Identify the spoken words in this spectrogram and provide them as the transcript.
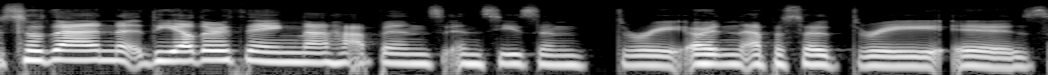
so then the other thing that happens in season 3 or in episode 3 is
